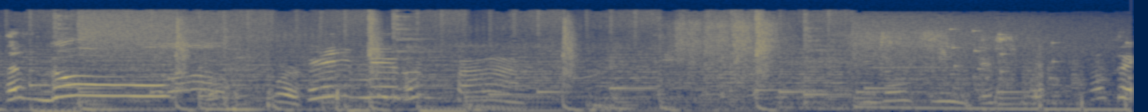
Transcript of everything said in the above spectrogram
Let's go. Hey, meron pa. I don't need this one. Okay.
